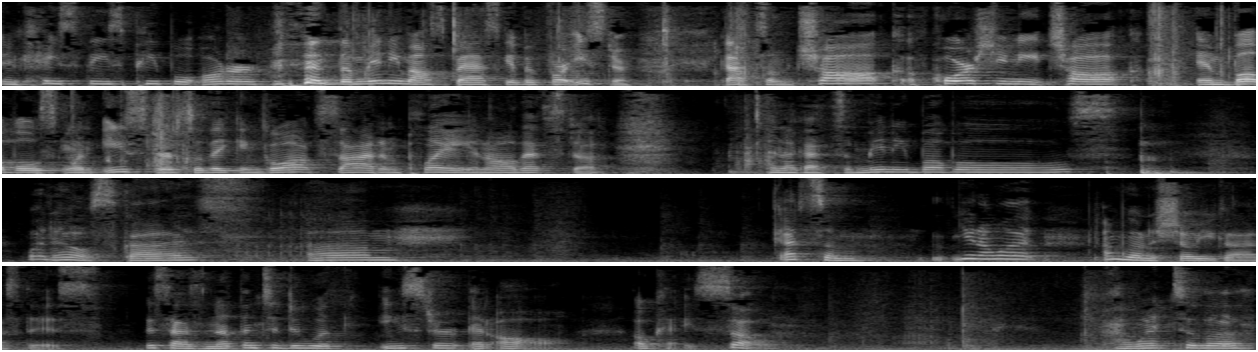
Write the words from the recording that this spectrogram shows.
in case these people order the Minnie Mouse basket before Easter. Got some chalk. Of course, you need chalk and bubbles on Easter so they can go outside and play and all that stuff. And I got some mini bubbles. What else, guys? Um, got some, you know what? I'm going to show you guys this. This has nothing to do with Easter at all. Okay, so I went to the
